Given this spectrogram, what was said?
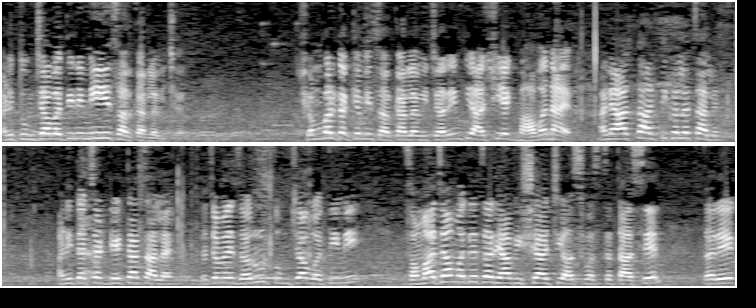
आणि तुमच्या वतीने मीही सरकारला विचारेन. शंभर टक्के मी सरकारला विचारेन की अशी एक भावना आहे. आणि आज तर आर्टिकलच आले आणि त्याचा डेटा चालाय. त्याच्यामुळे जरूर तुमच्या वतीने समाजामध्ये जर या विषयाची अस्वस्थता असेल तर एक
